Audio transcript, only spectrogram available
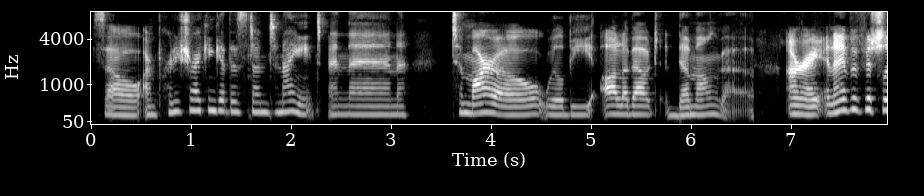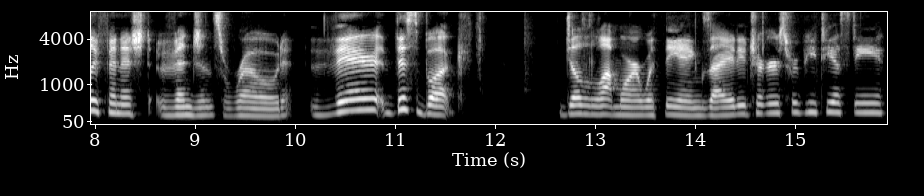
So I'm pretty sure I can get this done tonight. And then tomorrow will be all about the manga. All right, and I've officially finished Vengeance Road. There this book deals a lot more with the anxiety triggers for PTSD.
